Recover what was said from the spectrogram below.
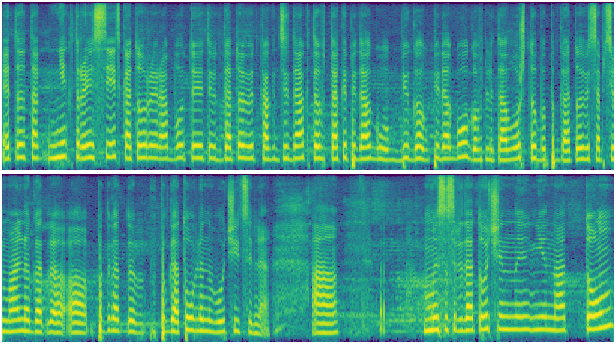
Это так, некоторая сеть, которая работает и готовит как дидактов, так и педагог, педагогов для того, чтобы подготовить оптимально а, подготовленного учителя. А, мы сосредоточены не на том,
